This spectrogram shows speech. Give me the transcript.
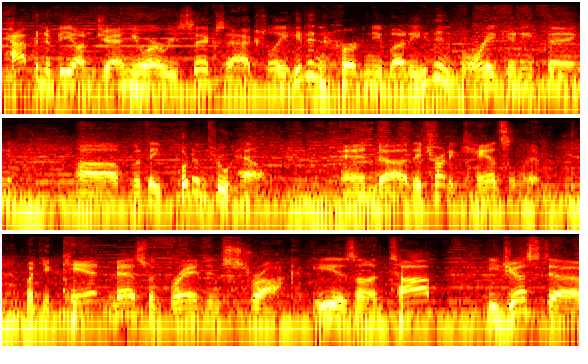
Happened to be on January 6th, actually. He didn't hurt anybody, he didn't break anything, uh, but they put him through hell. And uh, they try to cancel him. But you can't mess with Brandon Straka. He is on top. He just uh,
